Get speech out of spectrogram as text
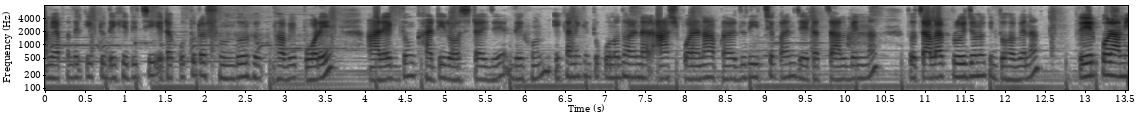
আমি আপনাদেরকে একটু দেখিয়ে দিচ্ছি, এটা কতটা সুন্দরভাবে পড়ে। আর একদম খাঁটি রসটাই যে, দেখুন, এখানে কিন্তু কোনো ধরনের আঁশ পড়ে না। আপনারা যদি ইচ্ছে করেন যে এটা চালবেন না, তো চালার প্রয়োজনও কিন্তু হবে না। তো এরপর আমি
